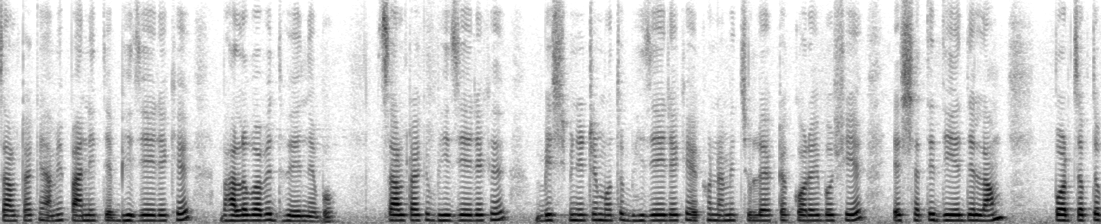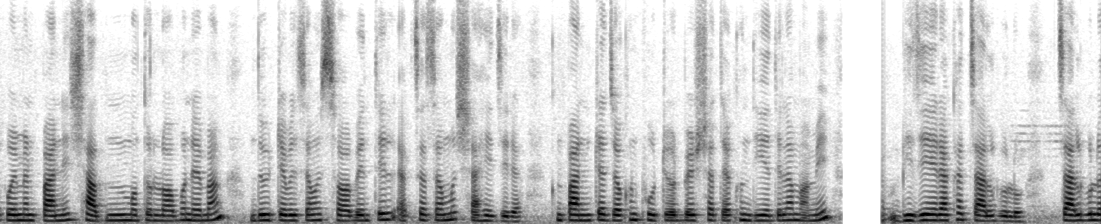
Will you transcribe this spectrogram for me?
চালটাকে আমি পানিতে ভিজিয়ে রেখে ভালোভাবে ধুয়ে নেব। চালটাকে ভিজিয়ে রেখে, বিশ মিনিটের মতো ভিজিয়ে রেখে এখন আমি চুলে একটা কড়াই বসিয়ে এর সাথে দিয়ে দিলাম পর্যাপ্ত পরিমাণ পানি, স্বাদ মতো লবণ এবং দুই টেবিল চামচ সয়াবিন তেল, এক চা চামচ শাহি জিরা। এখন পানিটা যখন ফুটে উঠবে এর সাথে এখন দিয়ে দিলাম আমি ভিজিয়ে রাখা চালগুলো। চালগুলো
